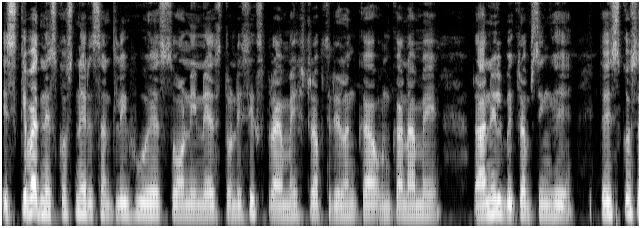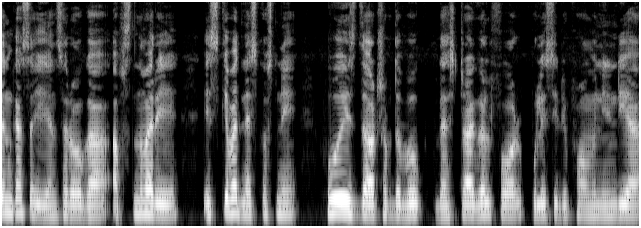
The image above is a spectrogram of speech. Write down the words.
इसके बाद नेक्स्ट क्वेश्चन रिसेंटली हुए है sworn in as twenty six prime minister of Sri Lanka उनका नाम है रानिल विक्रम सिंह है तो इस क्वेश्चन का सही आंसर होगा ऑप्शन नंबर ए। इसके बाद नेक्स्ट क्वेश्चन है who is the author of the book the struggle for police reform in India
